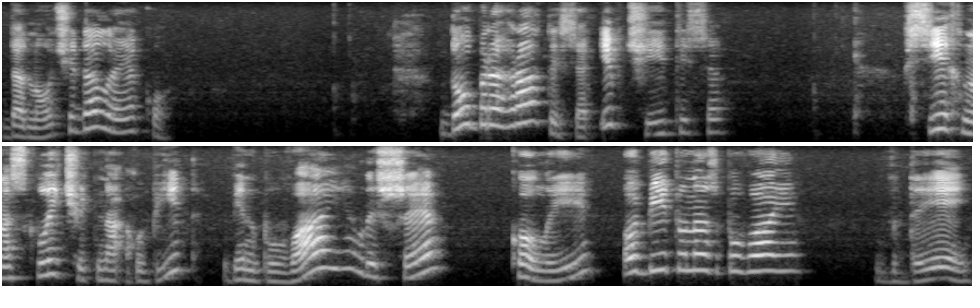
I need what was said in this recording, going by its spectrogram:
до ночі далеко. Добре гратися і вчитися. Всіх нас кличуть на обід, він буває лише коли обід у нас буває вдень.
